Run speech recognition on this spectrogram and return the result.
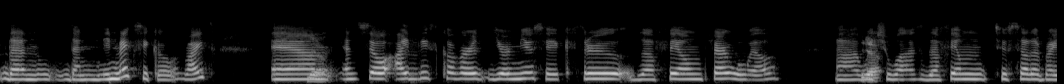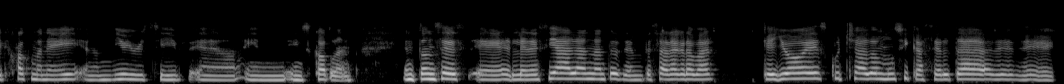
than than in Mexico, right? Um, yeah. And so I discovered your music through the film Farewell, uh, which yeah. was the film to celebrate Hogmanay and New Year's Eve uh, in, in Scotland. Entonces, eh, le decía a Alan antes de empezar a grabar que yo he escuchado música celta desde,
